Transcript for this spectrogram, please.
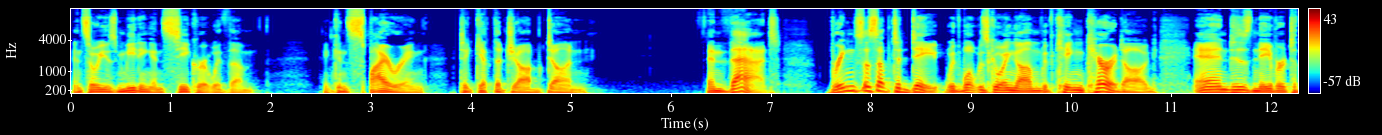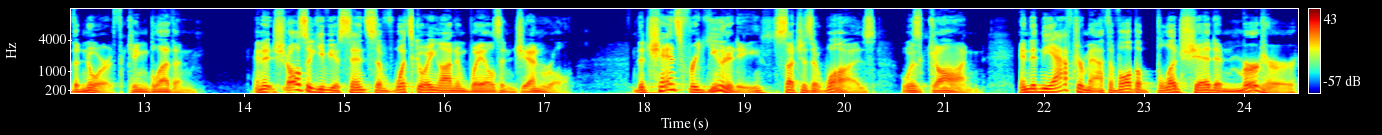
And so he is meeting in secret with them and conspiring to get the job done. And that brings us up to date with what was going on with King Caradog and his neighbor to the north, King Blethyn. And it should also give you a sense of what's going on in Wales in general. The chance for unity, such as it was, was gone. And in the aftermath of all the bloodshed and murder,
